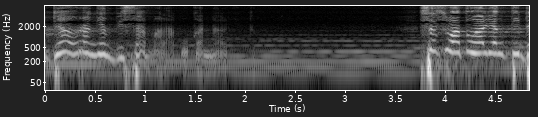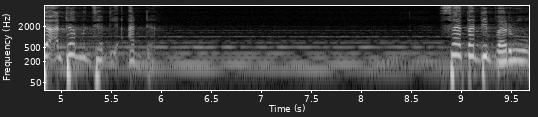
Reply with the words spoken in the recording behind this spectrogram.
Ada orang yang bisa melakukan hal itu. Sesuatu hal yang tidak ada menjadi ada. Saya tadi baru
